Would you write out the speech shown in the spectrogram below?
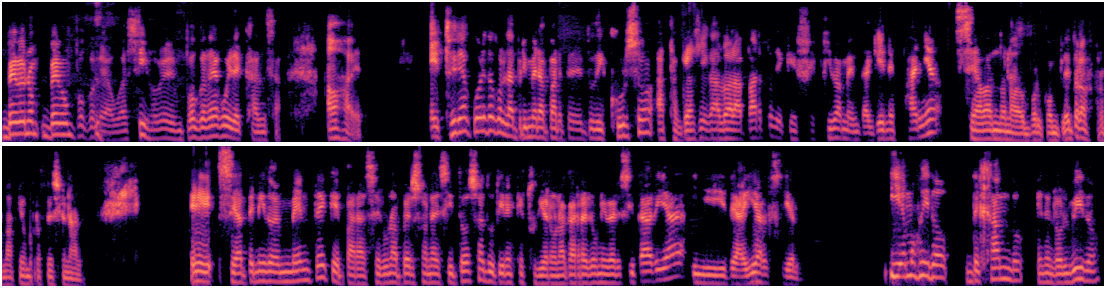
Bebe, un- bebe un poco de agua, sí, bebe un poco de agua y descansa. Vamos a ver. Estoy de acuerdo con la primera parte de tu discurso hasta que has llegado a la parte de que efectivamente aquí en España se ha abandonado por completo la formación profesional. Eh, se ha tenido en mente que para ser una persona exitosa tú tienes que estudiar una carrera universitaria y de ahí al cielo. Y hemos ido dejando en el olvido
